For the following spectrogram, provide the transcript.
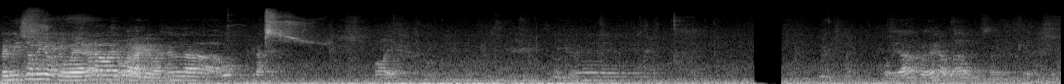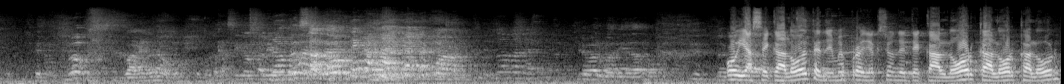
Permiso amigo que voy a grabar para que bajen la voz. Gracias. Pueden hablar. Bajen la voz. Casi no salimos de Qué barbaridad. Hoy hace calor, tenemos proyecciones de calor, calor, calor.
